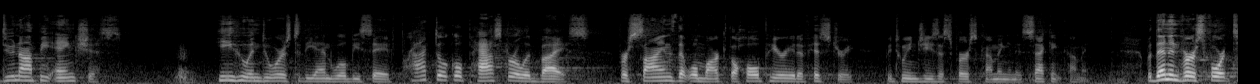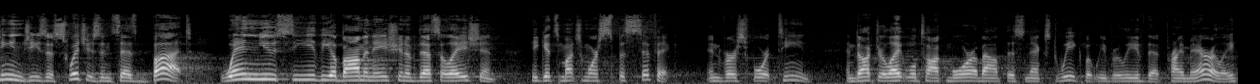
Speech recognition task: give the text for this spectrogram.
Do not be anxious. He who endures to the end will be saved. Practical pastoral advice for signs that will mark the whole period of history between Jesus' first coming and his second coming. But then in verse 14, Jesus switches and says, But when you see the abomination of desolation, he gets much more specific in verse 14. And Dr. Light will talk more about this next week, but we believe that primarily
